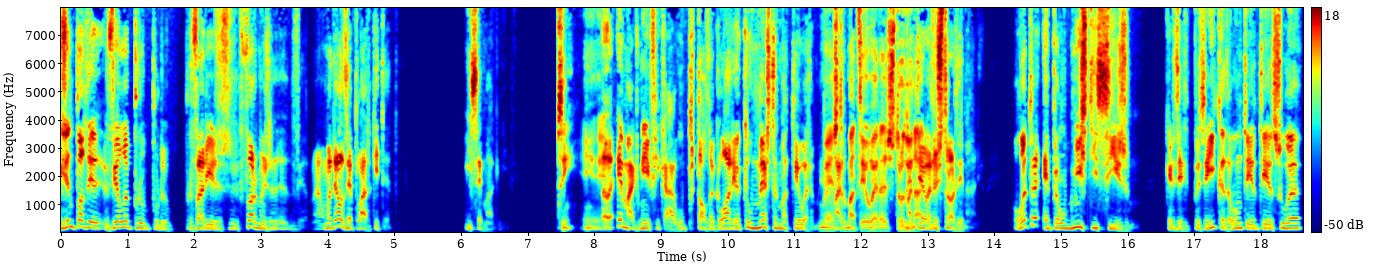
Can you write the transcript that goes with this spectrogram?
a gente pode vê-la por, por, por, várias formas de ver. É? Uma delas é pela arquitetura. Isso é magnífico. Sim. É, ah, é magnífica. O Portal da Glória, aquele mestre Mateu era. O mestre Mateu era extraordinário. Mateu era extraordinário. Outra é pelo misticismo. Quer dizer, depois aí cada um tem, tem a sua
